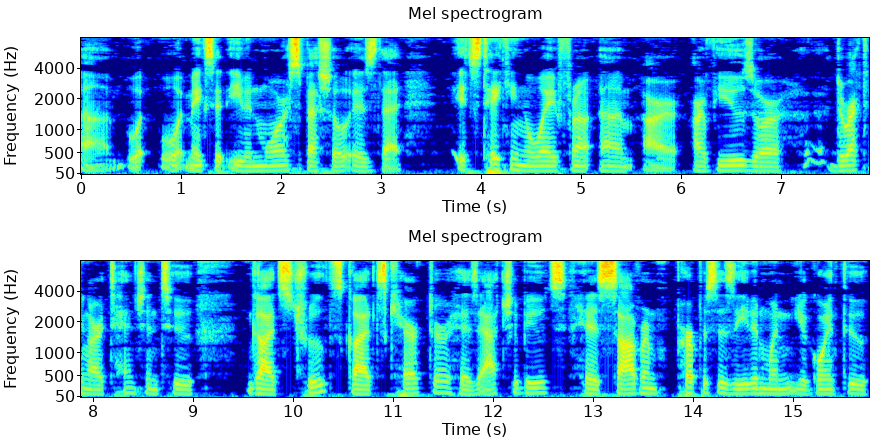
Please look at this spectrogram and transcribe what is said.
uh, what what makes it even more special is that it's taking away from um, our our views or directing our attention to God's truths, God's character, His attributes, His sovereign purposes. Even when you're going through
